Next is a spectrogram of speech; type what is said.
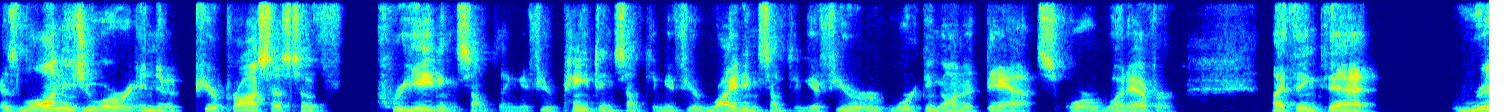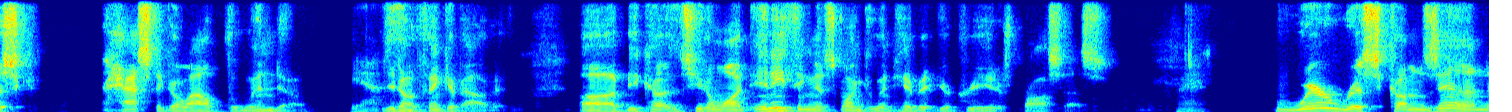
as long as you are in the pure process of creating something, if you're painting something, if you're writing something, if you're working on a dance or whatever, I think that risk has to go out the window. Yes. You don't think about it uh, because you don't want anything that's going to inhibit your creative process. Right. Where risk comes in,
